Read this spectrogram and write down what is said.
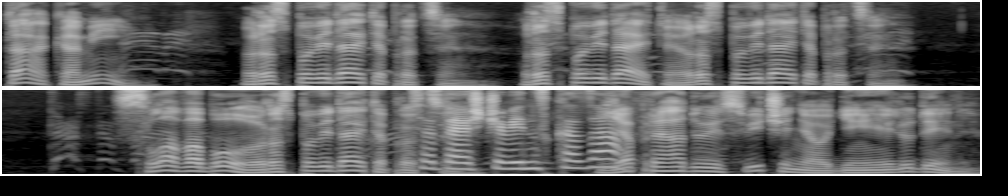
Так, амінь. Розповідайте про це. Розповідайте, розповідайте про це. Слава Богу, розповідайте про Це це. те, що він сказав. Я пригадую свідчення однієї людини.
